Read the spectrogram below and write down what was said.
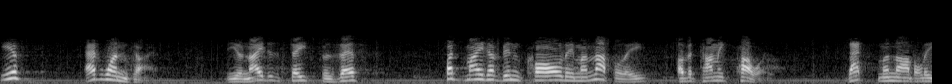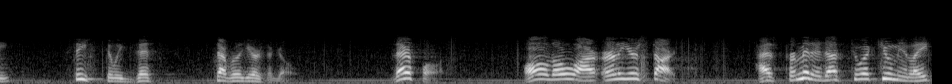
If at one time the United States possessed what might have been called a monopoly of atomic power, that monopoly ceased to exist several years ago. Therefore, although our earlier start has permitted us to accumulate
